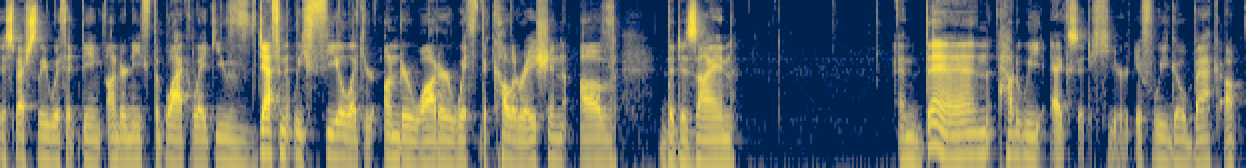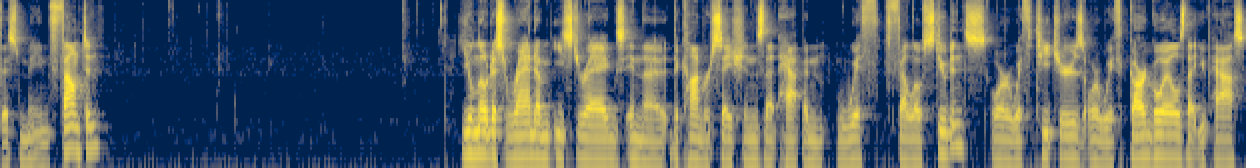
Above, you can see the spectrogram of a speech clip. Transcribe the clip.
especially with it being underneath the Black Lake. You definitely feel like you're underwater with the coloration of the design. And then how do we exit here? If we go back up this main fountain, You'll notice random Easter eggs in the, the conversations that happen with fellow students or with teachers or with gargoyles that you pass.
